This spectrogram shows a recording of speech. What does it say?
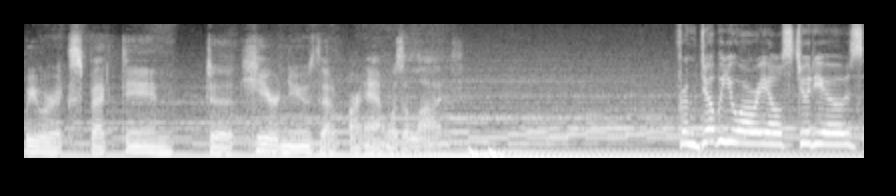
we were expecting to hear news that our aunt was alive. From WRAL Studios,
